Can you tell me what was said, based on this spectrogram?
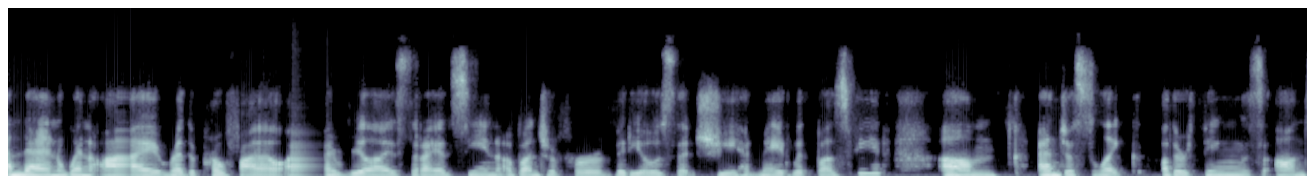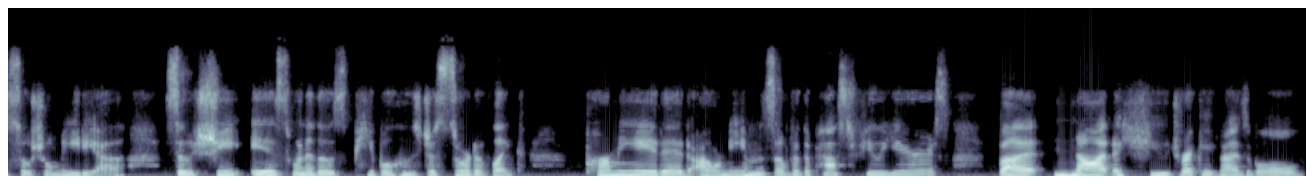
And then when I read the profile, I, I realized that I had seen a bunch of her videos that she had made with BuzzFeed um, and just like other things on social media. So she is one of those people who's just sort of like permeated our memes over the past few years but not a huge recognizable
